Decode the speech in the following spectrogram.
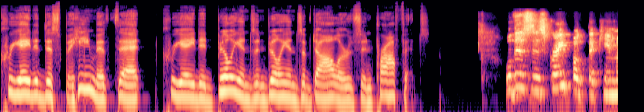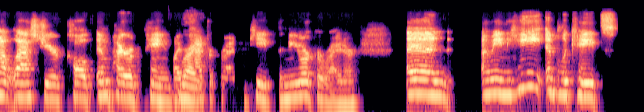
created this behemoth that created billions and billions of dollars in profits? Well, there's this great book that came out last year called Empire of Pain by right. Patrick Radden Keefe, the New Yorker writer. And I mean, he implicates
